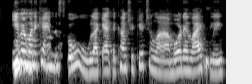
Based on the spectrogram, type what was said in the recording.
even when mm-hmm. it came to school, like at the country kitchen line, more than likely,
